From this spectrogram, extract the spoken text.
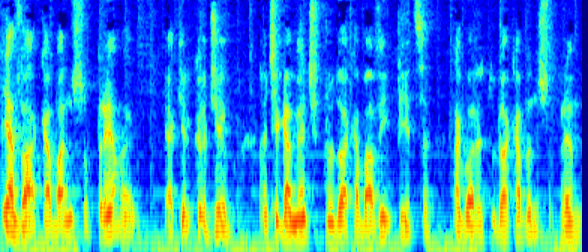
e vai acabar no Supremo. É aquilo que eu digo. Antigamente tudo acabava em pizza, agora tudo acaba no Supremo.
